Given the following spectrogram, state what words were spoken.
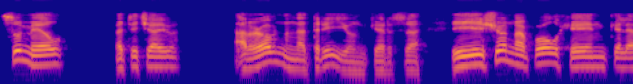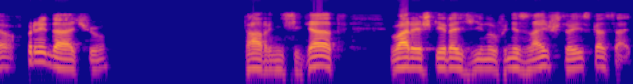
Сумел, отвечаю, а ровно на три юнкерса и еще на пол Хейнкеля в придачу. Парни сидят, варежки разинув, не знают, что и сказать.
